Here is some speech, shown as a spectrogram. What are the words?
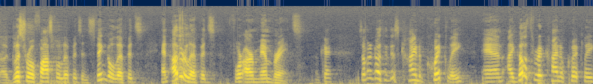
uh, glycerophospholipids and sphingolipids and other lipids for our membranes. So I'm going to go through this kind of quickly, and I go through it kind of quickly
